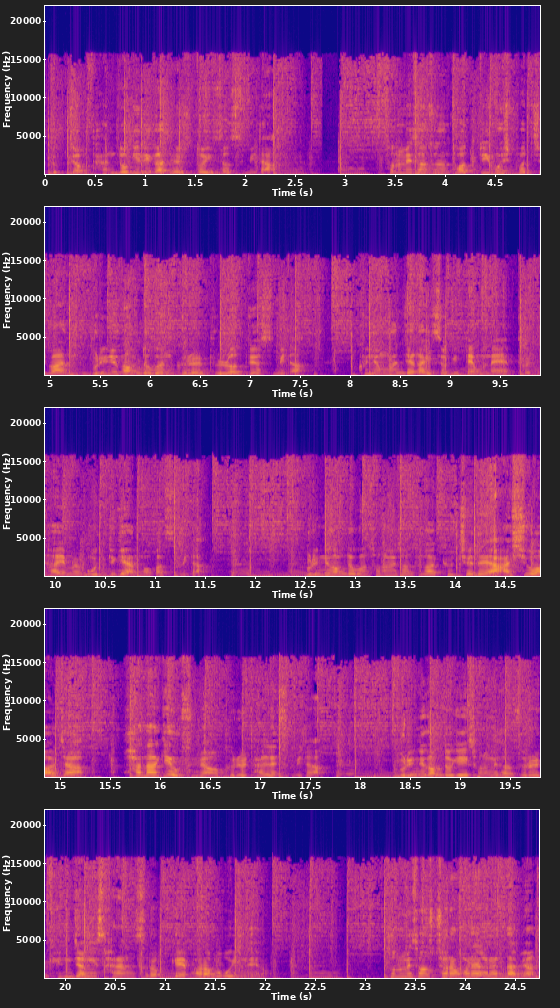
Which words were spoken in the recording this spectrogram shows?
득점 단독 1위가 될 수도 있었습니다. 손흥민 선수는 더 뛰고 싶었지만 무리뉴 감독은 그를 불러들였습니다. 근육 문제가 있었기 때문에 풀타임을 못 뛰게 한 것 같습니다. 무리뉴 감독은 손흥민 선수가 교체돼 아쉬워하자 환하게 웃으며 그를 달랬습니다. 무리뉴 감독이 손흥민 선수를 굉장히 사랑스럽게 바라보고 있네요. 손흥민 선수처럼 활약을 한다면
